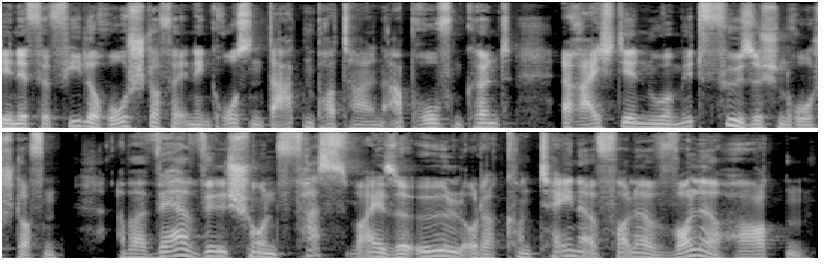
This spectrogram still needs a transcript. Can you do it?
den ihr für viele Rohstoffe in den großen Datenportalen abrufen könnt, erreicht ihr nur mit physischen Rohstoffen. Aber wer will schon fassweise Öl oder Container voller Wolle horten?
